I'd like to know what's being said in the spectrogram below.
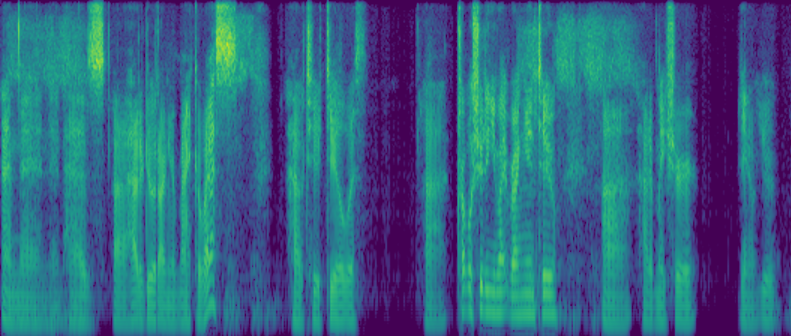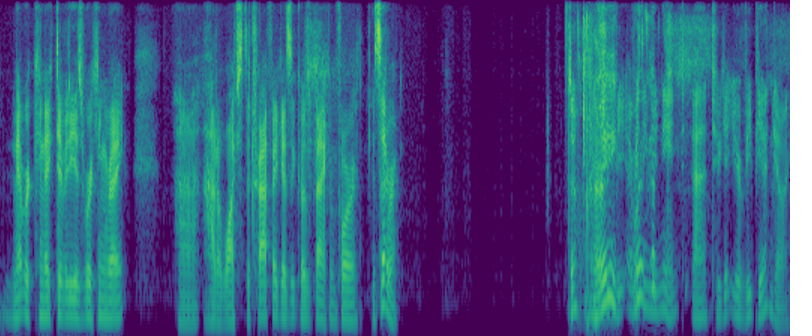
And then it has uh, how to do it on your Mac OS, how to deal with uh, troubleshooting you might run into, uh, how to make sure you know your network connectivity is working right, uh, how to watch the traffic as it goes back and forth, etc. So that Very- should be everything you need uh, to get your VPN going.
